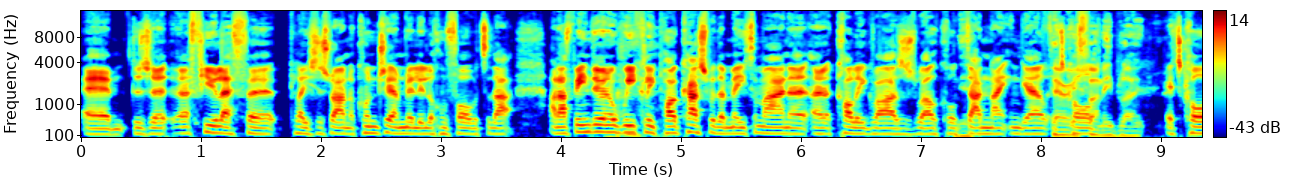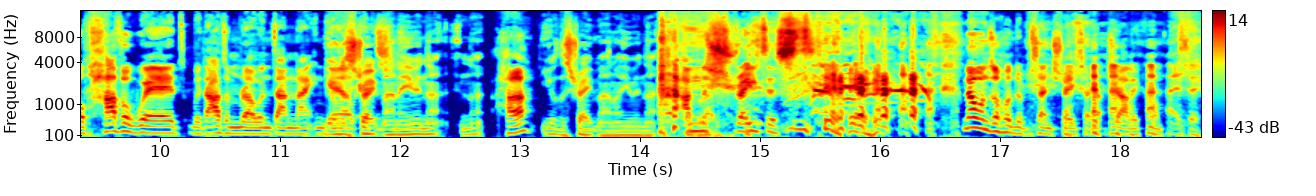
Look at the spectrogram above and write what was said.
dot co dot uk. Um, there's a, a few left for places around the country. I'm really looking forward to that. And I've been doing a weekly podcast with a mate of mine, a, a colleague of ours as well, called Dan Nightingale. Very it's called, funny bloke. It's called Have a Word with Adam Rowe and Dan Nightingale. You're the straight It's- man, are you in that? In that? Huh? You're the straight man, are you in that? I'm the straightest. no one's 100% straight, Charlie. Come on. That's it.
